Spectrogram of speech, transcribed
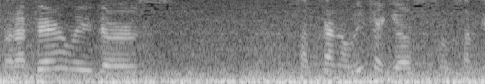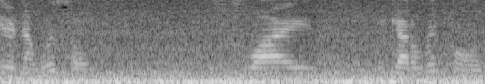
But apparently there's some kind of leak, I guess, since I'm hearing that whistle. This is why we got a limp mode.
